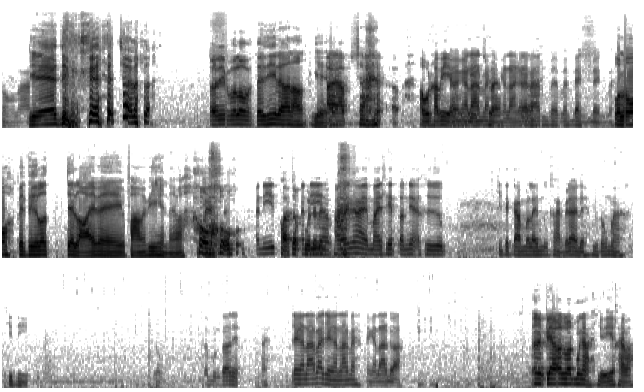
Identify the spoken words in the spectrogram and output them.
สองล้าน เย้เย้ใช่แล้วล่ะ ตอนนี้โปรโลเต็มที่แล้วน้องเย้ใช่ครับใช่ขอบคุณครับพี่เอองานร้านไปช่วยงานร้านก็ได้ปะร้านไปไปแบ่งแบ่งไปโปโลไปซื้อรถเจ็ดร้อยไปฟาร์มให้พี่เห็นไหมวะโอ้โหอันนี้ขอจบอันพูดได้นี้ไหมครับเอาง่ายๆ mindset ตอนเนี้ยคือ กิจกรรมอะไรมึงขาดไม่ได้เลยมึงต้องมาคิดนี้จบแล้วมึงก็เนี่ยไปเจองานร้านไปเจองานร้านไปไปงานร้านดีกว่าเออเปียรถมึงอะอยู่ที่ใครวะ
